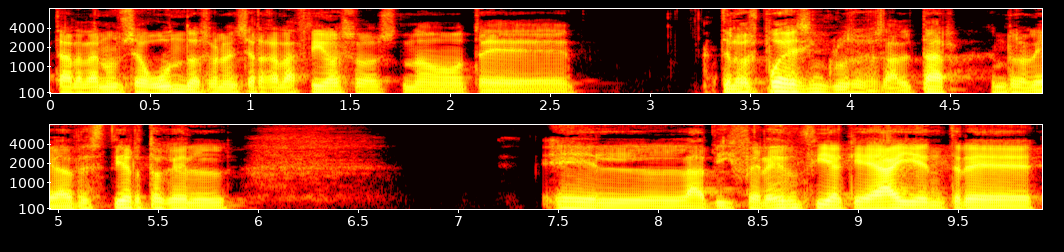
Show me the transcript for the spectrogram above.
Tardan un segundo, suelen ser graciosos, no te, te los puedes incluso saltar. En realidad es cierto que el, la diferencia que hay entre...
